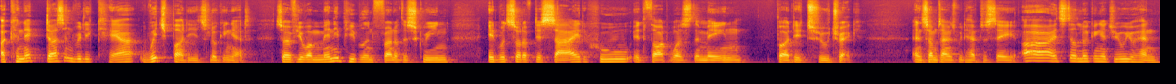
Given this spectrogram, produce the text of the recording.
a Kinect doesn't really care which body it's looking at. So if you were many people in front of the screen, it would sort of decide who it thought was the main body to track. and sometimes we'd have to say, "Ah, oh, it's still looking at you, Johan.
